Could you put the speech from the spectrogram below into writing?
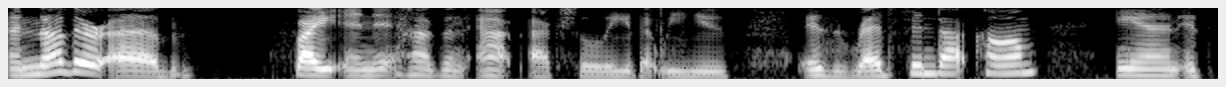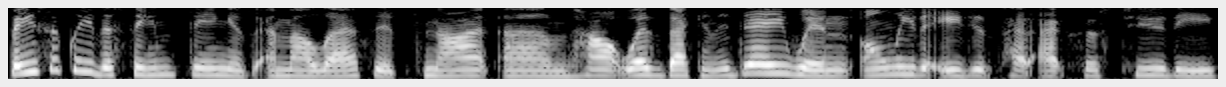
another um, site and it has an app actually that we use is redfin.com and it's basically the same thing as MLS. It's not um, how it was back in the day when only the agents had access to the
